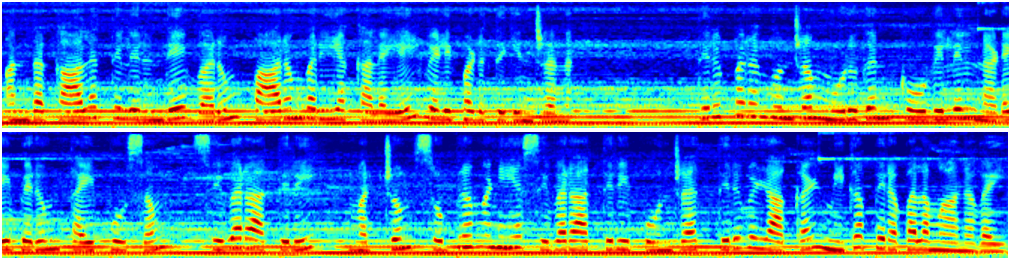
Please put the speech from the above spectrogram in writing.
அந்த காலத்திலிருந்தே வரும் பாரம்பரிய கலையை வெளிப்படுத்துகின்றன. திருப்பரங்குன்றம் முருகன் கோவிலில் நடைபெறும் தைப்பூசம் சிவராத்திரி மற்றும் சுப்பிரமணிய சிவராத்திரி போன்ற திருவிழாக்கள் மிக பிரபலமானவை.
